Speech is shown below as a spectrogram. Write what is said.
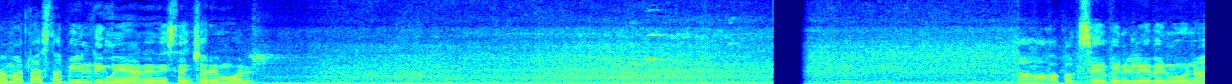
Ang mataas na building na yan, yung Century Mall. Ah, makapag 7-Eleven muna.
